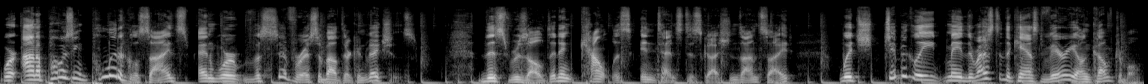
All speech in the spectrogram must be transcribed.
were on opposing political sides and were vociferous about their convictions. This resulted in countless intense discussions on site, which typically made the rest of the cast very uncomfortable.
